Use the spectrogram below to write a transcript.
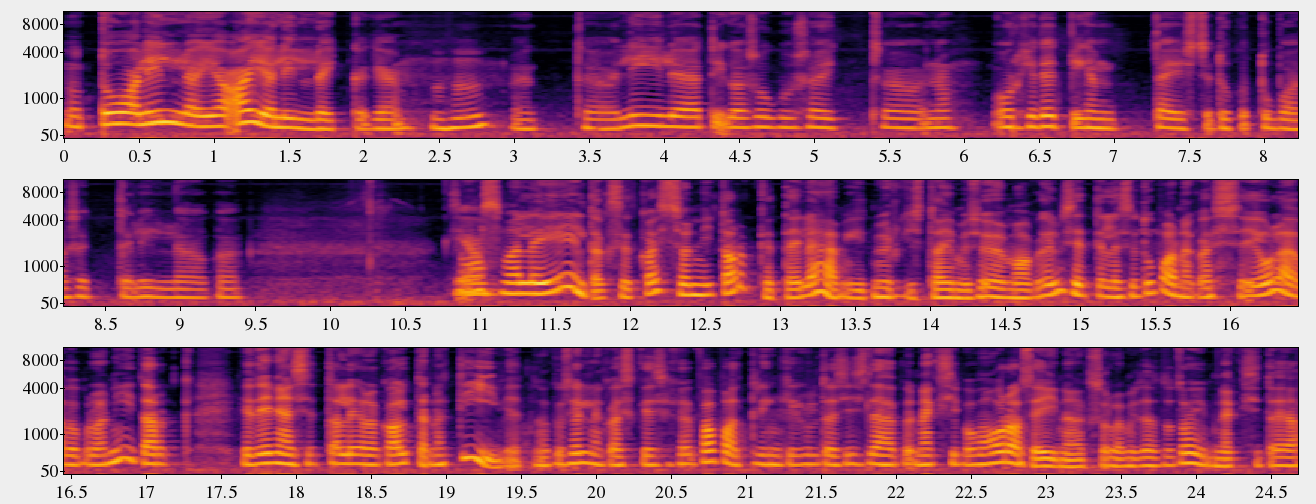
no toalille ja aialille ikkagi mm, -hmm. et äh, liilijad, igasuguseid äh, noh, orhideed pigem täiesti tubased lille, aga samas ma jälle ei eeldaks, et kass on nii tark, et ta ei lähe mingit mürgist taime sööma, aga ilmselt jälle see tubane kass ei ole võib-olla nii tark ja teine asi, et tal ei ole ka alternatiivi, et nagu selline kass, kes käib vabalt ringi, küll ta siis läheb ja näksib oma oraseina, eks ole, mida ta tohib näksida ja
